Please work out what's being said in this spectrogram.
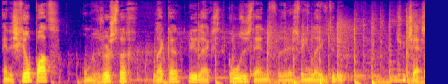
En de schildpad om het rustig, lekker, relaxed, consistent voor de rest van je leven te doen. Succes!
